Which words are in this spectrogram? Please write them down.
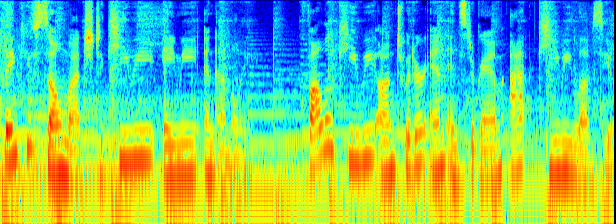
Thank you so much to Kiwi, Amy, and Emily. Follow Kiwi on Twitter and Instagram at Kiwi Loves You.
